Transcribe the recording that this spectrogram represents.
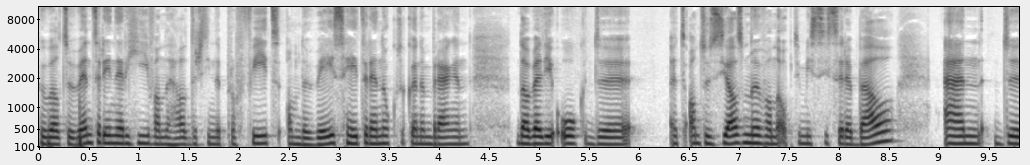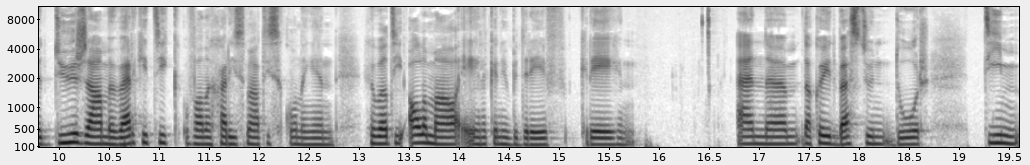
Je wilt de winterenergie van de helderziende profeet om de wijsheid erin ook te kunnen brengen. Dan wil je ook de, het enthousiasme van de optimistische rebel en de duurzame werkethiek van een charismatische koningin. Je wilt die allemaal eigenlijk in je bedrijf krijgen. En um, dat kun je het best doen door team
